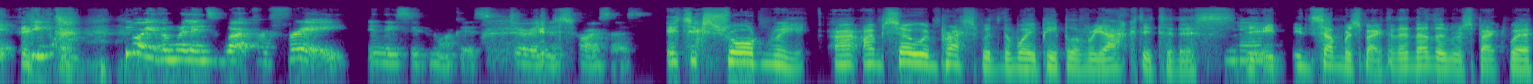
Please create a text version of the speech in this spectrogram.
people, people are even willing to work for free in these supermarkets during It's- this crisis. it's extraordinary. I, I'm so impressed with the way people have reacted to this Yeah. in, in some respect, and another respect where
